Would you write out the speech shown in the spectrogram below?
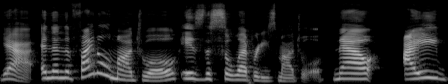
Yeah. And then the final module is the celebrities module. Now, I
